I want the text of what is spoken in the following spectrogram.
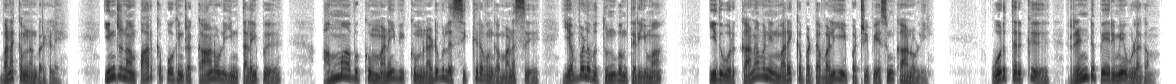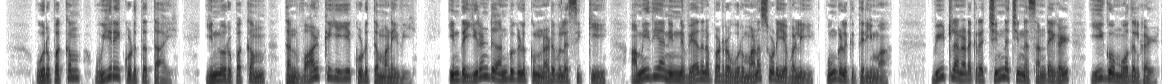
வணக்கம் நண்பர்களே. இன்று நாம் பார்க்கப் போகின்ற காணொளியின் தலைப்பு அம்மாவுக்கும் மனைவிக்கும் நடுவுல சிக்கிறவங்க மனசு எவ்வளவு துன்பம் தெரியுமா? இது ஒரு கணவனின் மறைக்கப்பட்ட வழியை பற்றி பேசும் காணொளி. ஒருத்தருக்கு ரெண்டு பேருமே உலகம். ஒரு பக்கம் உயிரை கொடுத்த தாய் இன்னொரு பக்கம் தன் வாழ்க்கையையே கொடுத்த மனைவி. இந்த இரண்டு அன்புகளுக்கும் நடுவுல சிக்கி அமைதியா நின்னு வேதனைப்படுற ஒரு மனசுடைய வழி உங்களுக்கு தெரியுமா? வீட்ல நடக்கிற சின்ன சின்ன சண்டைகள் ஈகோ மோதல்கள்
